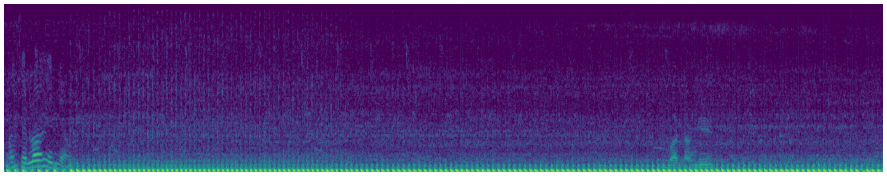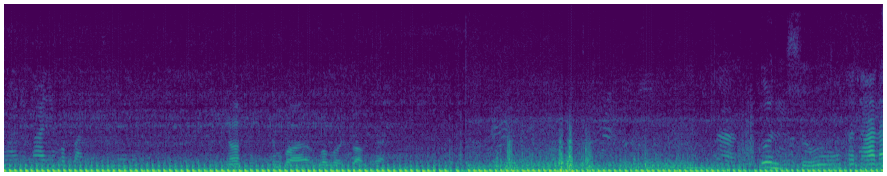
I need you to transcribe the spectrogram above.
เอาจะรอเห็นอย่างบ้านหลังนี้ว่าในบ้านยังบ่ปัดเนาะยังบ่บ่บ่ตอบกันน้ำขึ้นสูงสถาน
